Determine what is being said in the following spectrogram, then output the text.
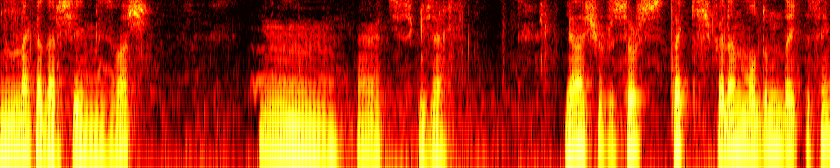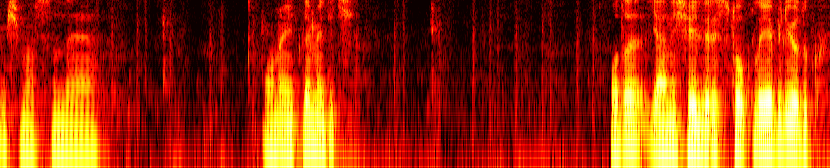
Ne kadar şeyimiz var? Hmm, evet güzel. Ya şu resource stack falan modunu da ekleseymişim aslında ya. Onu eklemedik. O da yani şeyleri stoklayabiliyorduk.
